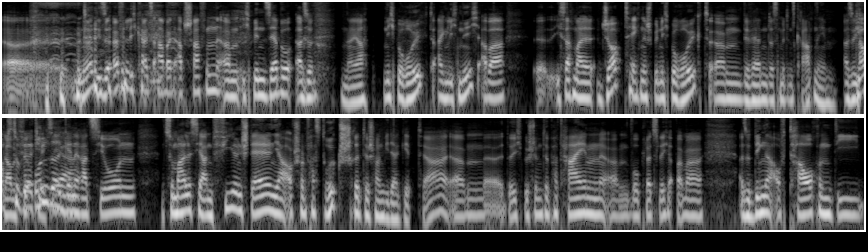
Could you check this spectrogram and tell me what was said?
äh, ne, diese Öffentlichkeitsarbeit abschaffen. Ähm, ich bin sehr, also naja, nicht beruhigt, eigentlich nicht, aber äh, ich sag mal, jobtechnisch bin ich beruhigt. Ähm, wir werden das mit ins Grab nehmen. Also ich Glaubst glaube, für wirklich? unsere ja. Generation, zumal es ja an vielen Stellen ja auch schon fast Rückschritte schon wieder gibt, ja, ähm, äh, durch bestimmte Parteien, ähm, wo plötzlich auf einmal also Dinge auftauchen, die,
